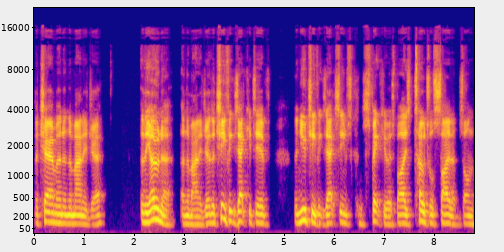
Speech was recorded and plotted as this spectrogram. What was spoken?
the chairman and the manager, the owner and the manager, the chief executive. The new chief exec seems conspicuous by his total silence on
